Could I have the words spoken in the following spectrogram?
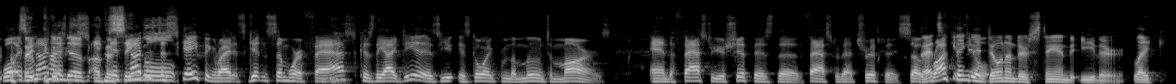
Well, it's not kind just, of- of it's not just escaping, right? It's getting somewhere mm-hmm. fast because the idea is you is going from the moon to Mars, and the faster your ship is, the faster that trip is. So That's the thing fuel. I don't understand either. Like,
